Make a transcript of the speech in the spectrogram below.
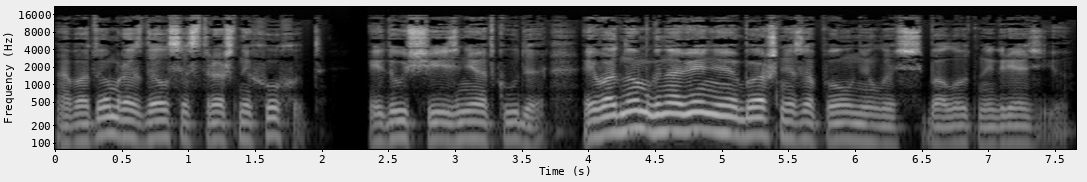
А потом раздался страшный хохот, идущий из ниоткуда, и в одно мгновение башня заполнилась болотной грязью.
